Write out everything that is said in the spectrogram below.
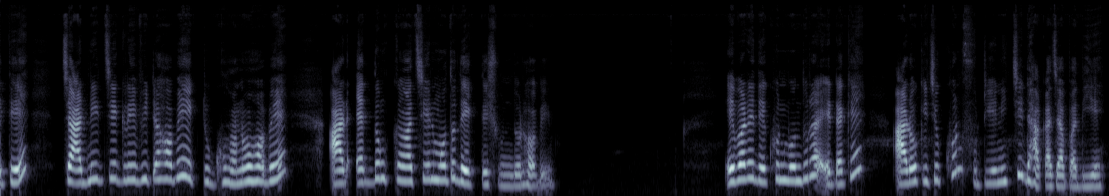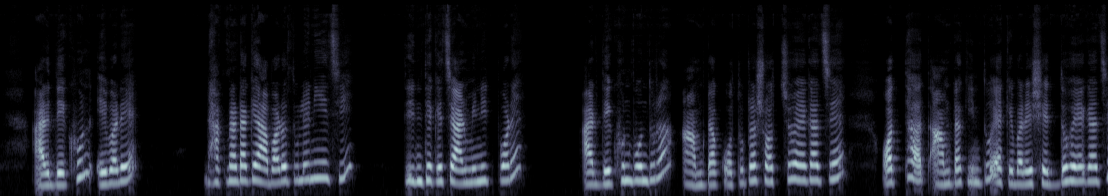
এতে চাটনির যে গ্রেভিটা হবে, একটু ঘন হবে আর একদম কাঁচের মতো দেখতে সুন্দর হবে। এবারে দেখুন বন্ধুরা, এটাকে আরও কিছুক্ষণ ফুটিয়ে নিচ্ছি ঢাকা চাপা দিয়ে। আর দেখুন, এবারে ঢাকনাটাকে আবারও তুলে নিয়েছি। তিন থেকে চার মিনিট পরে। আর দেখুন বন্ধুরা, আমটা কতটা স্বচ্ছ হয়ে গেছে। অর্থাৎ আমটা কিন্তু একেবারে সেদ্ধ হয়ে গেছে।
